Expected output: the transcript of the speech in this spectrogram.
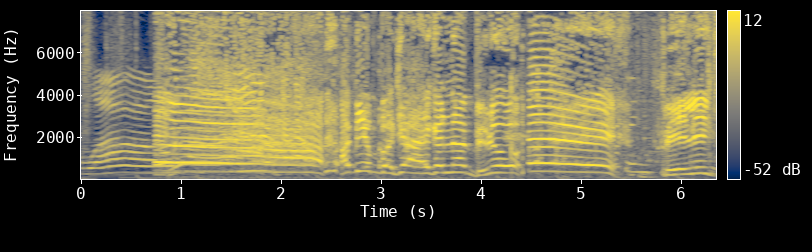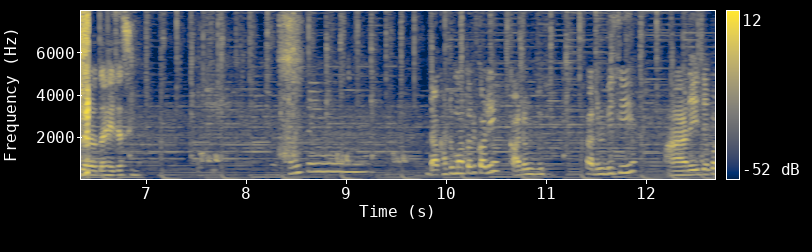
ওয়াও अभी मजा आएगा ना भिड़ो বিচি আর এই দেখো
